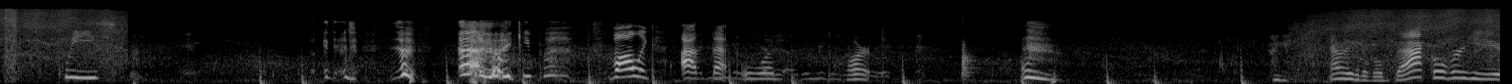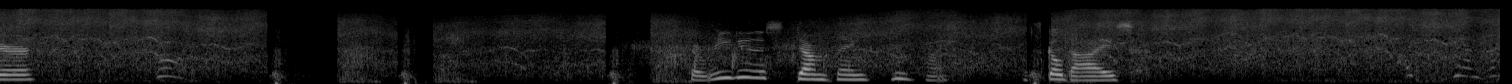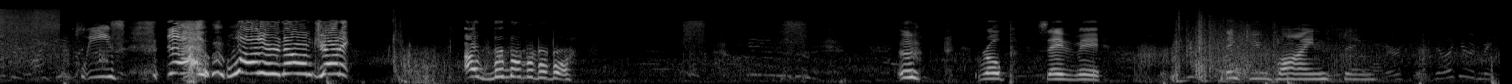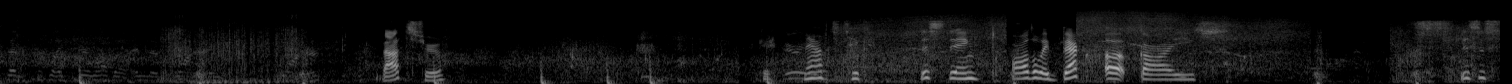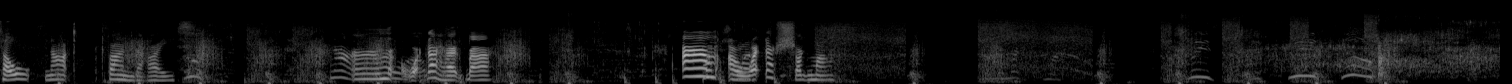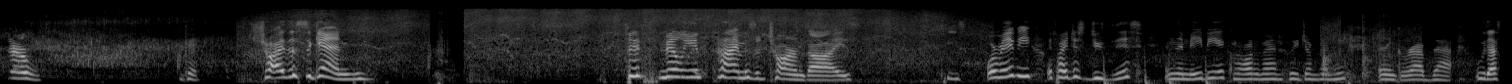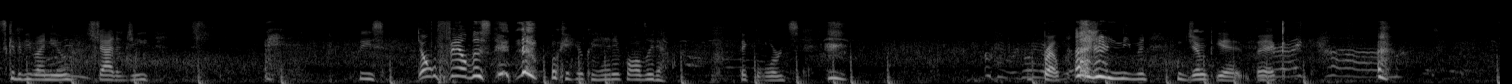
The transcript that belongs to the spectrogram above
Please. I keep falling at that wood part. okay, now we gotta go back over here. To redo this dumb thing. Let's go, guys. Please. No! Water! Now I'm drowning! Oh, brr, brr, brr, brr, brr. Ugh. Rope, save me. Thank you, vine thing. That's I feel like it would make sense because like your lava and the water and water. That's true. Now I have to take this thing all the way back up, guys. This is so not fun, guys. Um, what the heck, bro? Um, oh, what the shugma? Please, please, no. No. Okay, try this again. Fifth millionth time is a charm, guys. Please. Or maybe if I just do this, and then maybe it could automatically jump on me, and then grab that. Ooh, that's gonna be my new strategy. Please, don't fail this. No. Okay, okay, I didn't fall all the way down. Thank the lords. Okay, we're going Bro, I didn't even jump yet. The Here heck. I come.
